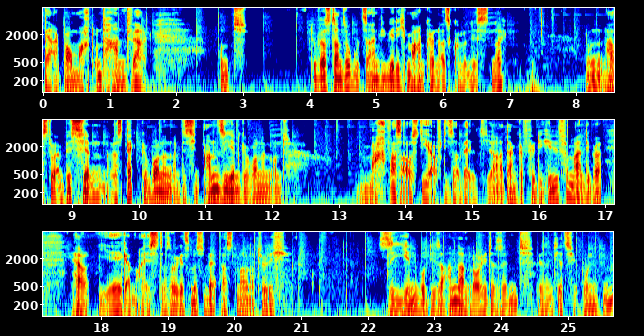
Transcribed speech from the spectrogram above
Bergbau macht und Handwerk. Und du wirst dann so gut sein, wie wir dich machen können als Kolonist, ne? Nun hast du ein bisschen Respekt gewonnen, ein bisschen Ansehen gewonnen und mach was aus dir auf dieser Welt. Ja, danke für die Hilfe, mein lieber Herr Jägermeister. So, jetzt müssen wir erstmal natürlich sehen, wo diese anderen Leute sind. Wir sind jetzt hier unten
